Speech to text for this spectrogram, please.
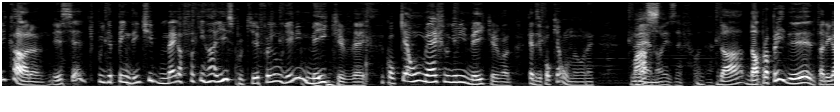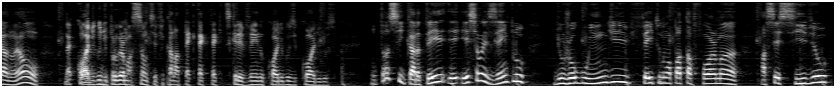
e, cara, esse é, tipo, independente mega fucking raiz, porque foi no Game Maker, velho. Qualquer um mexe no Game Maker, mano. Quer dizer, qualquer um não, né? Mas é, nós é foda. Dá, dá pra aprender, tá ligado? Não é, um, não é código de programação que você fica lá tec, tec, tec, escrevendo códigos e códigos. Então, assim, cara, esse é um exemplo de um jogo indie feito numa plataforma acessível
